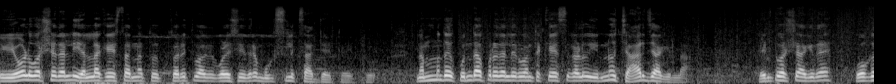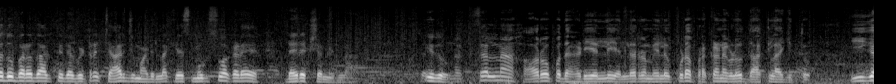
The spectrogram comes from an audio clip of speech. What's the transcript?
ಈಗ ಏಳು ವರ್ಷದಲ್ಲಿ ಎಲ್ಲ ಕೇಸನ್ನು ತ್ವ- ತ್ವರಿತವಾಗಿ ಗೊಳಿಸಿದರೆ ಮುಗಿಸ್ಲಿಕ್ಕೆ ಸಾಧ್ಯ ಇತ್ತು ನಮ್ಮದು ಕುಂದಾಪುರದಲ್ಲಿರುವಂಥ ಕೇಸ್ಗಳು ಇನ್ನೂ ಚಾರ್ಜ್ ಆಗಿಲ್ಲ. ಎಂಟು ವರ್ಷ ಆಗಿದೆ, ಹೋಗೋದು ಬರೋದು ಆಗ್ತಿದೆ ಬಿಟ್ಟರೆ ಚಾರ್ಜ್ ಮಾಡಿಲ್ಲ, ಕೇಸ್ ಮುಗಿಸುವ ಕಡೆ ಡೈರೆಕ್ಷನ್ ಇಲ್ಲ. ಇದು. ನಕ್ಸಲ್ನ ಆರೋಪದ ಅಡಿಯಲ್ಲಿ ಎಲ್ಲರ ಮೇಲೂ ಕೂಡ ಪ್ರಕರಣಗಳು ದಾಖಲಾಗಿತ್ತು. ಈಗ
